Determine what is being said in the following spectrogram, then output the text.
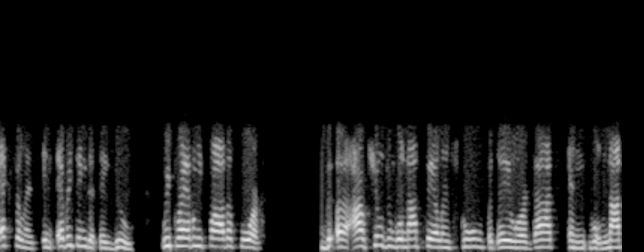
excellence in everything that they do. We pray, Heavenly Father, for uh, our children will not fail in school, but they, Lord God, and will not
